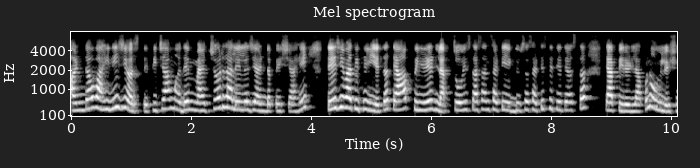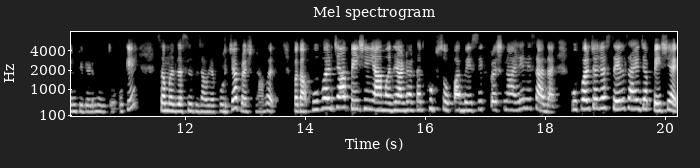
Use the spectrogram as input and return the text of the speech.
अंडवाहिनी जी असते तिच्यामध्ये मॅच्युअर झालेलं जे अंडपेशी आहे ते जेव्हा तिथे येतं त्या पिरियडला चोवीस तासांसाठी एक दिवसासाठीच तिथे ते असतं त्या पिरियडला आपण ओव्ह्युलेशन पिरियड म्हणतो. ओके? समजलं असेल तर जाऊया पुढच्या प्रश्नावर. बघा हुफरच्या पेशी यामध्ये आढळतात खूप सोपा बेसिक प्रश्न आहे आणि साधा आहे. हुफरच्या ज्या सेल्स आहेत ज्या पेशी आहेत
